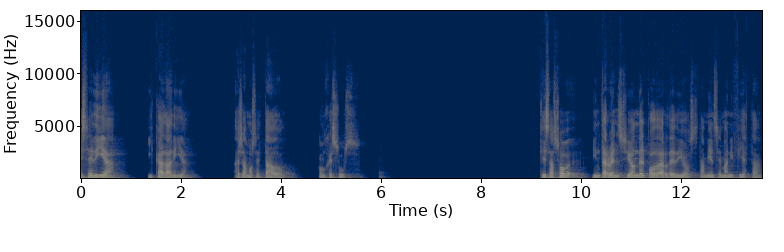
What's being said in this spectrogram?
ese día y cada día hayamos estado con Jesús. Que esa intervención del poder de Dios también se manifiesta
